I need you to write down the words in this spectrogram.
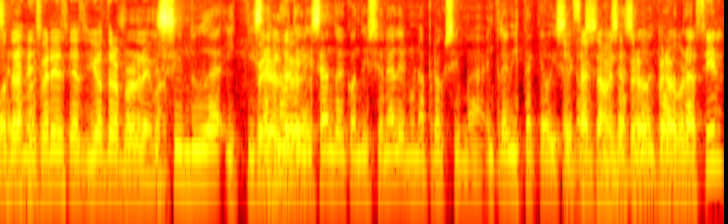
Otras diferencias y otros problemas. Sin duda, y quizás no utilizando el condicional en una próxima entrevista que hoy se Exactamente, pero, pero Brasil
